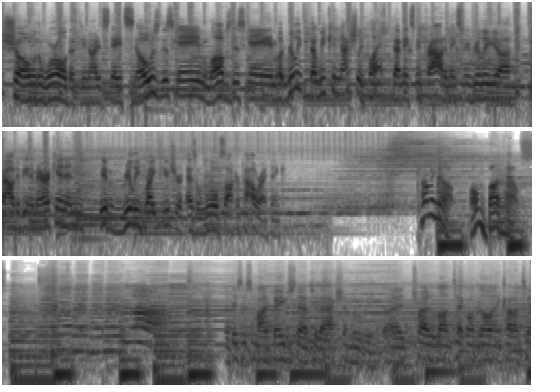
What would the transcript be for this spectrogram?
show the world that the United States knows this game, loves this game, but really that we can actually play. That makes me proud. It makes me really uh, proud to be an American, and we have a really bright future as a world soccer power, I think. Coming up on Bud House. This is my baby step to the action movie. I try to learn Taekwondo and Karate.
